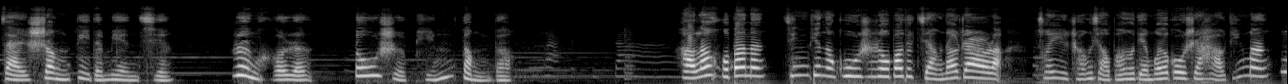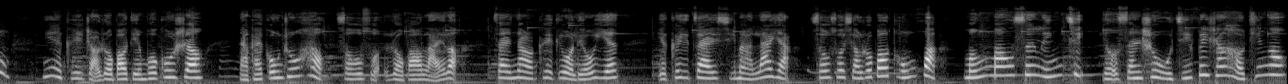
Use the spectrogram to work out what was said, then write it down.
在上帝的面前，任何人都是平等的。好了，伙伴们，今天的故事肉包就讲到这儿了。崔雨成小朋友点播的故事好听吗？嗯，你也可以找肉包点播故事哦。打开公众号搜索“肉包来了”，在那儿可以给我留言，也可以在喜马拉雅搜索“小肉包童话萌猫森林记”，有三十五集，非常好听哦。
